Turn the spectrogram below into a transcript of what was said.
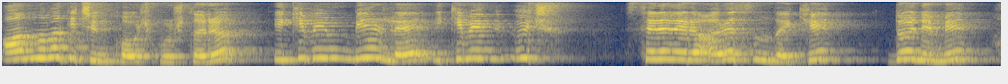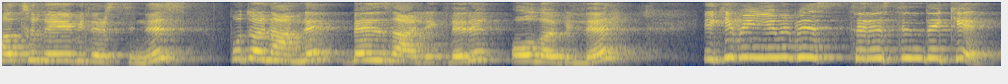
anlamak için koç burçları 2001 ile 2003 seneleri arasındaki dönemi hatırlayabilirsiniz. Bu dönemle benzerlikleri olabilir. 2021 senesindeki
